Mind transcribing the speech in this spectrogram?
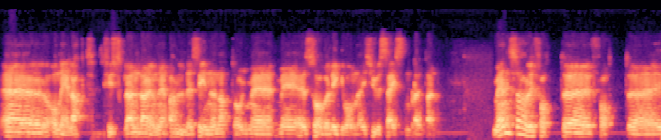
og nedlagt. Tyskland la jo ned alle sine nattog med, med sove- og liggevogner i 2016 bl.a. Men så har vi fått, uh, fått uh,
